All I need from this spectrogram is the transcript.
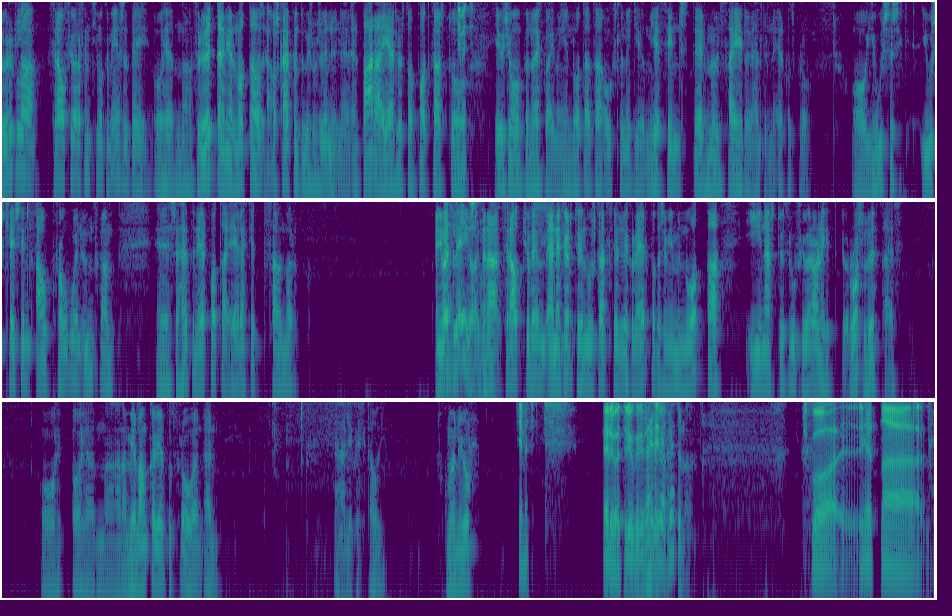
örgulega þrjá, fjóra, fimm tíma komið einsta deg og hérna, fyrir utan en ég er að nota Já. á Skype-hundum í svona vinnun en, en bara ég er að hlusta á podcast og Einmitt. Yfir sjónvapun og eitthvað, ég, men, ég nota þetta ókslega mikið og mér finnst þeir mun þægilega heldur en Airpods Pro. Og use, case-in á Pro-in umfram e, þess að hefðbunni Airpoda er ekkert það mörg. En ég væri til að eiga það, ég meina 35, en 45 skall fyrir einhverju Airpoda sem ég mun nota í næstu 3-4 ára en ekkert rosalega upphæð. Og, og hérna, þannig að mér langar í Airpods Pro en, en en það líka ekkert á því. Komum við önnu jól, ég mitt Erum við að drífa okkur í erum við fréttir? að fréttum með það? Sko, hérna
